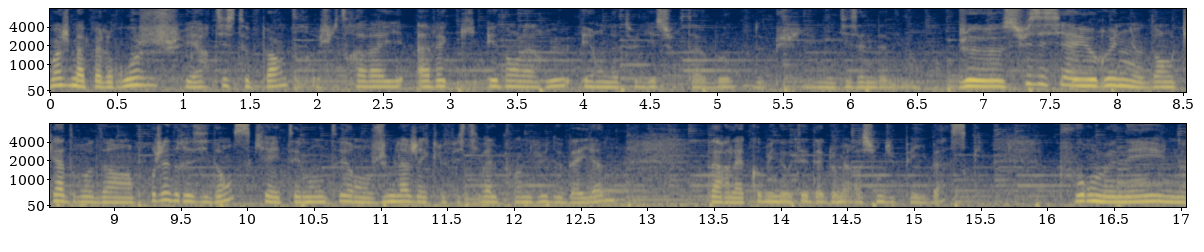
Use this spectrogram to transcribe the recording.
moi je m'appelle Rouge, je suis artiste peintre, je travaille avec et dans la rue et en atelier sur tableau depuis une dizaine d'années maintenant. Je suis ici à Urugne dans le cadre d'un projet de résidence qui a été monté en jumelage avec le festival Point de vue de Bayonne par la communauté d'agglomération du Pays Basque pour mener une,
